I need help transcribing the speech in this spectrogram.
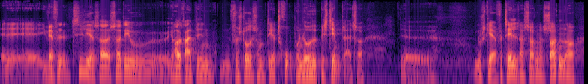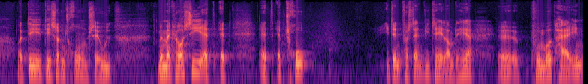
øh, i hvert fald tidligere, så, så er det jo i høj grad blevet forstået som det at tro på noget bestemt. Altså, øh, nu skal jeg fortælle dig sådan og sådan, og, og det, det er sådan, troen ser ud. Men man kan også sige, at, at, at, at tro, i den forstand, vi taler om det her, øh, på en måde peger ind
